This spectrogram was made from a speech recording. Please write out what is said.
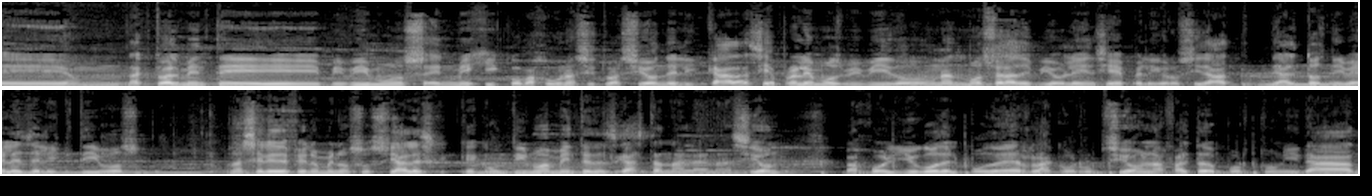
Em, actualmente vivimos en México bajo una situación delicada, siempre lo hemos vivido, una atmósfera de violencia y peligrosidad, de altos niveles delictivos. Una serie de fenómenos sociales que continuamente desgastan a la nación bajo el yugo del poder, la corrupción, la falta de oportunidad,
